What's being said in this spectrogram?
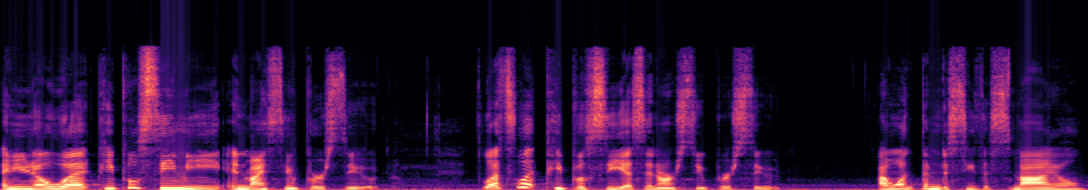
And you know what? People see me in my super suit. Let's let people see us in our super suit. I want them to see the smile,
